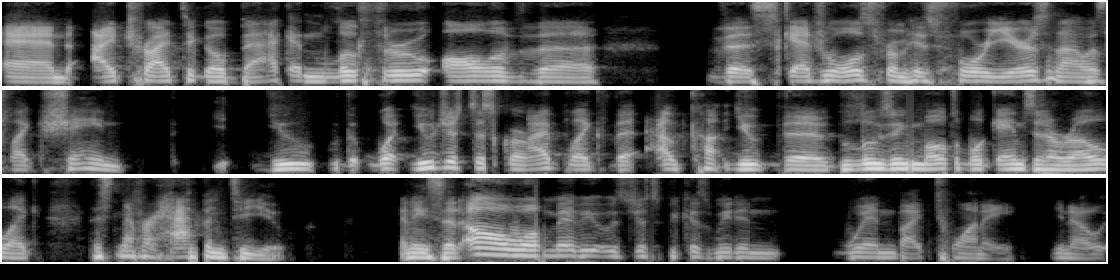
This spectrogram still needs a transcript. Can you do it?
and I tried to go back and look through all of the the schedules from his four years, and I was like, Shane, you what you just described, like the outcome, you the losing multiple games in a row, like this never happened to you. And he said, "Oh well, maybe it was just because we didn't win by 20. You know,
